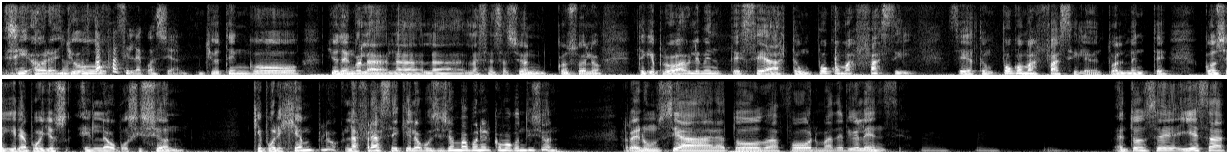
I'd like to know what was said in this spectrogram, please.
sí, ahora No, yo... no está fácil la ecuación. Yo tengo, yo tengo la, la, la, la sensación, Consuelo, de que probablemente sea hasta un poco más fácil, sea hasta un poco más fácil eventualmente conseguir apoyos en la oposición, que por ejemplo la frase que la oposición va a poner como condición, renunciar a toda forma de violencia. Entonces, y esa,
